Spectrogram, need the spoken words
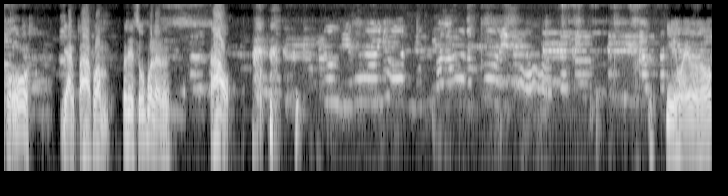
โอ้ย่างปลาพร้อมก็สิสุกหมดแล้วนั่นเท้า กี่หอยแบ่ครับ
